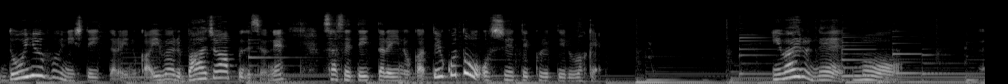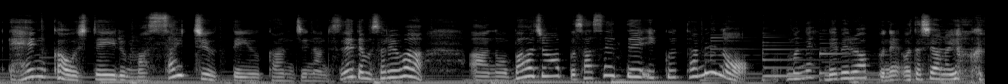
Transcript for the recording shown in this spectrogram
どういうふうにしていったらいいのか。いわゆるバージョンアップですよね。させていったらいいのか。っていうことを教えてくれているわけ。いわゆるねもう変化をしている真っ最中っていう感じなんですね。でもそれはあのバージョンアップさせていくための、まあね、レベルアップね。私あのよく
